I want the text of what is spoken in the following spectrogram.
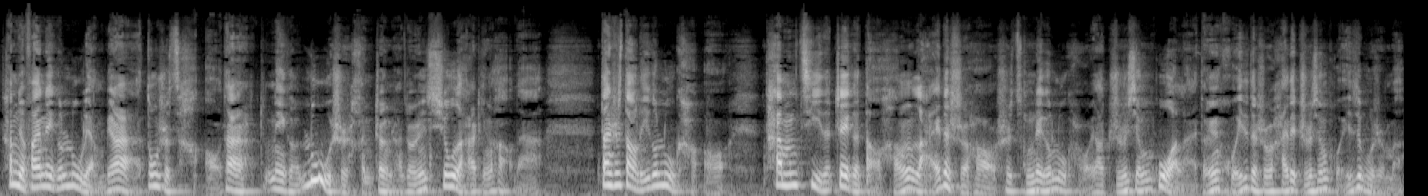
他们就发现那个路两边啊都是草，但是那个路是很正常，就是人修的还是挺好的。但是到了一个路口，他们记得这个导航来的时候是从这个路口要直行过来，等于回去的时候还得直行回去，不是吗？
